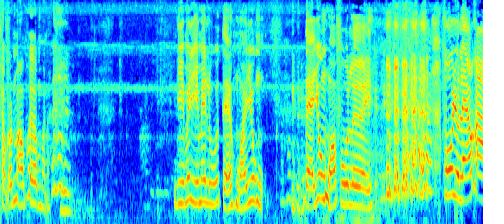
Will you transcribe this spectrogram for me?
ขับรถมาเอาเพิ่มพอนะดีไม่ดีไม่รู้ แต่หัวยุ่ง แต่ยุ่งหัวฟูเลย ฟูอยู่แล้วค่ะ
